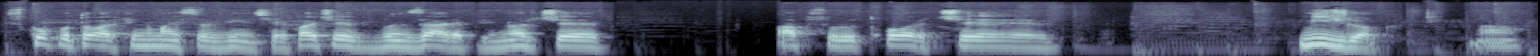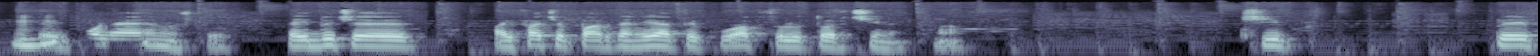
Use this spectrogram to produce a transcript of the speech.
scopul tău ar fi numai să vinzi și ai face vânzare prin orice, absolut orice mijloc, da? Uh-huh. Te pune, nu știu, te duce, ai face parteneriate cu absolut oricine. Da? Și pe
